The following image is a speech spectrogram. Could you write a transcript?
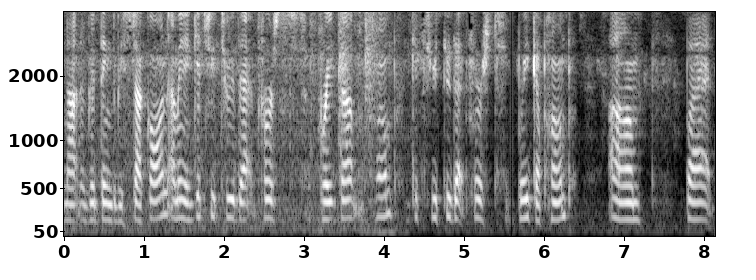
not a good thing to be stuck on. I mean it gets you through that first breakup hump. Gets you through that first breakup hump. Um, but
